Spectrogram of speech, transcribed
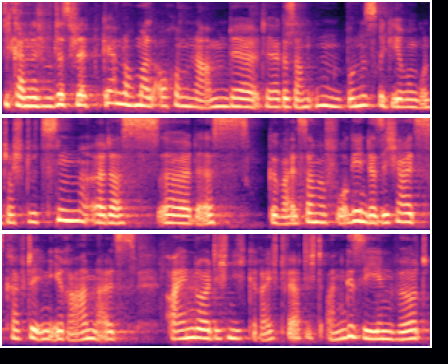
Ich kann das vielleicht gerne noch mal auch im Namen der, der gesamten Bundesregierung unterstützen, äh, dass äh, das gewaltsame Vorgehen der Sicherheitskräfte in Iran als eindeutig nicht gerechtfertigt angesehen wird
